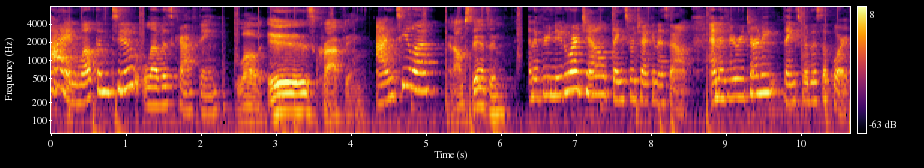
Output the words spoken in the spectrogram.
Hi, and welcome to Love is Crafting. Love is crafting. I'm Tila. And I'm Stanton. And if you're new to our channel, thanks for checking us out. And if you're returning, thanks for the support.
